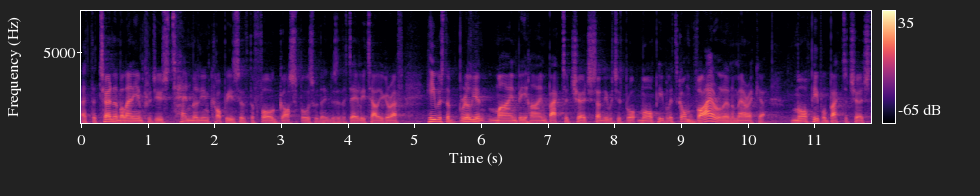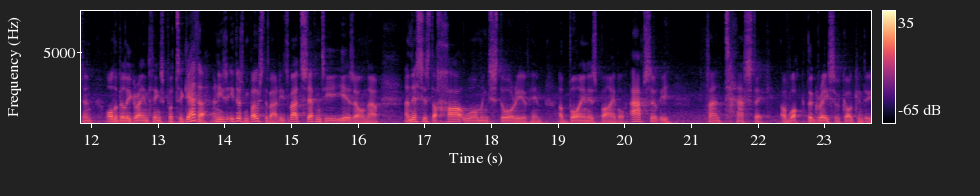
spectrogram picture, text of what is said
at the turn of the millennium, produced 10 million copies of the four Gospels, it was the Daily Telegraph. He was the brilliant mind behind Back to Church Sunday, which has brought more people. It's gone viral in America. More people back to church than all the Billy Graham things put together. And he doesn't boast about it. He's about 70 years old now. And this is the heartwarming story of him, a boy in his Bible. Absolutely fantastic of what the grace of God can do.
